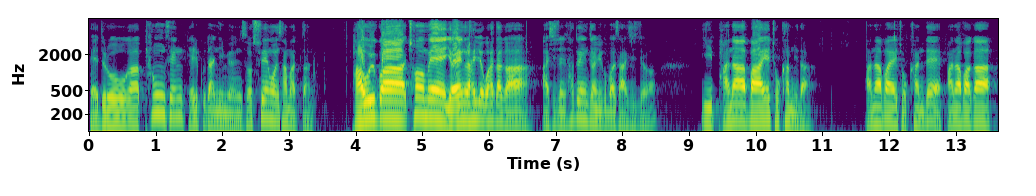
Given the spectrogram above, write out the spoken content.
베드로가 평생 데리고 다니면서 수행원 삼았던 바울과 처음에 여행을 하려고 하다가 아시죠? 사도행전 읽어봐서 아시죠? 이 바나바의 조카입니다. 바나바의 조카인데 바나바가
